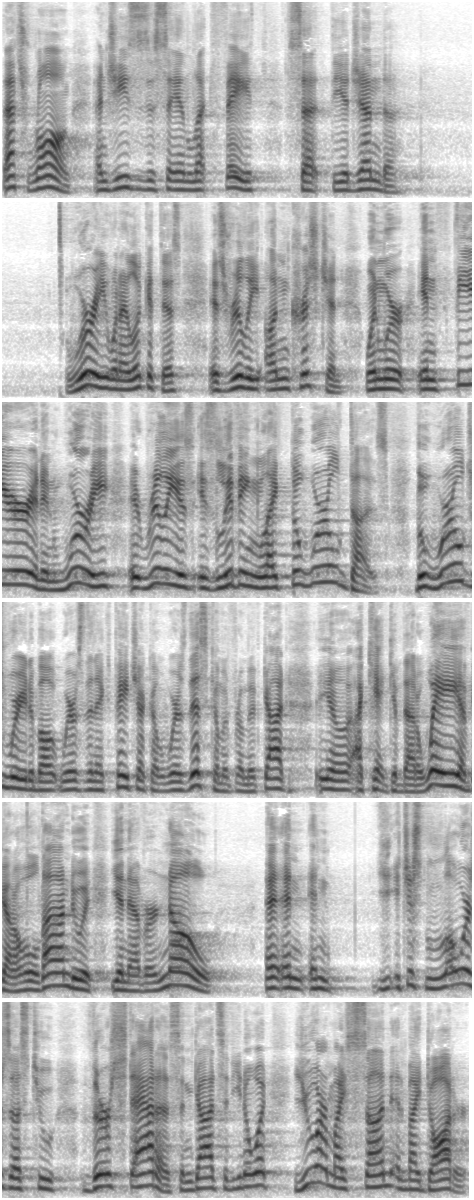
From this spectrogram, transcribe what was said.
That's wrong. And Jesus is saying, let faith set the agenda. Worry, when I look at this, is really unchristian. When we're in fear and in worry, it really is, is living like the world does. The world's worried about where's the next paycheck coming, where's this coming from? If God, you know, I can't give that away, I've got to hold on to it. You never know. And, and, and it just lowers us to their status. And God said, You know what? You are my son and my daughter.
